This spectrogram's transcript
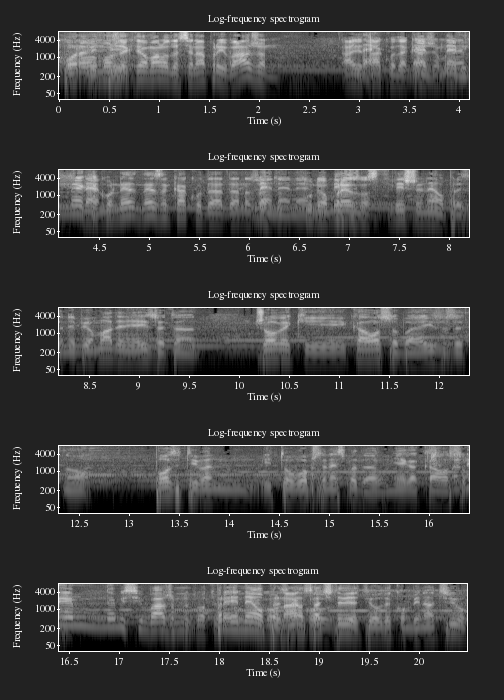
oporaviti. možda je hteo malo da se napravi važan. Ajde Ne, tako da ne, kažemo. ne Ne, bih, nekako, ne, ne znam kako da, da Ne, nazovem ne, ne. tu neopreznost. Mislim, Više neoprezan je bio. Mladen je izuzetan čovek i kao osoba je izuzetno pozitivan i to uopšte ne spada u njega kao Pa osobu. ne, ne mislim važan pred protivnikom. Pre je nego neoprezno, evo onako- sad ćete vidjeti ovde kombinaciju.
